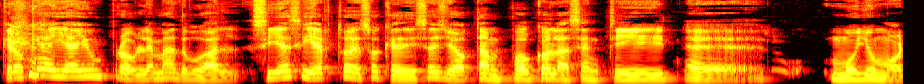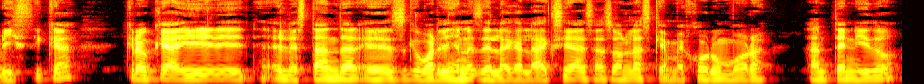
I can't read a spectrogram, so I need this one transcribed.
Creo que ahí hay un problema dual. Sí es cierto eso que dices, yo tampoco la sentí eh, muy humorística. Creo que ahí el estándar es Guardianes de la Galaxia, esas son las que mejor humor han tenido.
